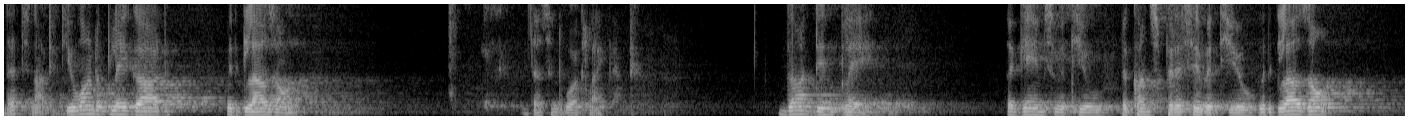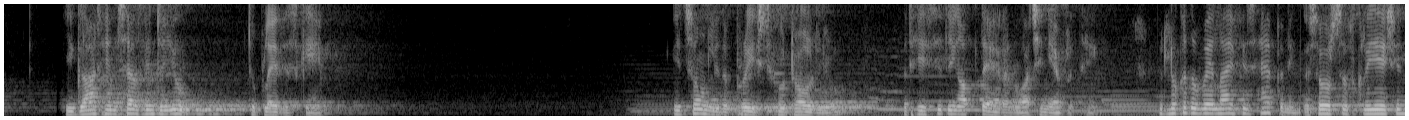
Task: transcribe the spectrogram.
That's not it. You want to play God with gloves on, doesn't work like that. God didn't play the games with you, the conspiracy with you with gloves on. He got himself into you to play this game. It's only the priest who told you that he's sitting up there and watching everything. But look at the way life is happening. The source of creation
